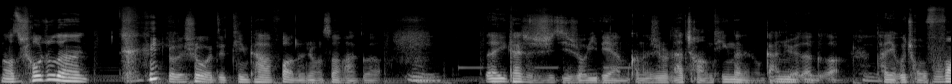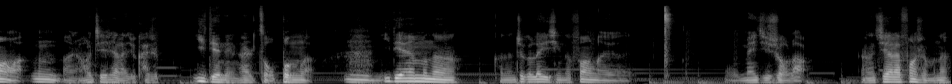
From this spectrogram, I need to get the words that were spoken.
脑子抽住的呢，有的时候我就听他放的这种算法歌，嗯。那一开始是几首 EDM，可能就是他常听的那种感觉的歌，嗯他也会重复放了嗯。啊，然后接下来就开始一点点开始走崩了。嗯。EDM 呢，可能这个类型的放了呃没几首了，然后接下来放什么呢？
